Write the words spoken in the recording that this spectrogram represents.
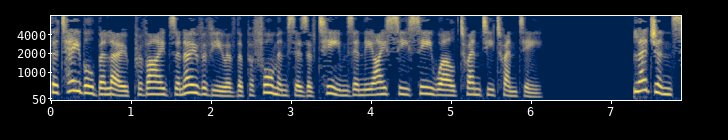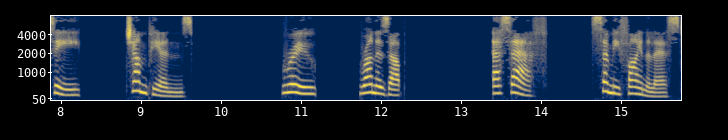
The table below provides an overview of the performances of teams in the ICC World 2020. Legend C Champions RU Runners-up SF semi-finalist.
